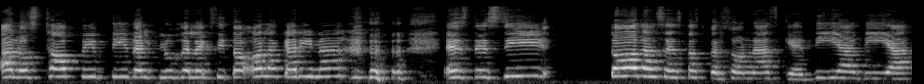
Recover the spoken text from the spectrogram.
a los top 50 del Club del Éxito. Hola, Karina. Este sí, todas estas personas que día a día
